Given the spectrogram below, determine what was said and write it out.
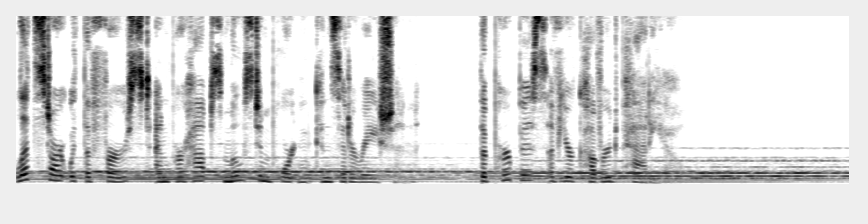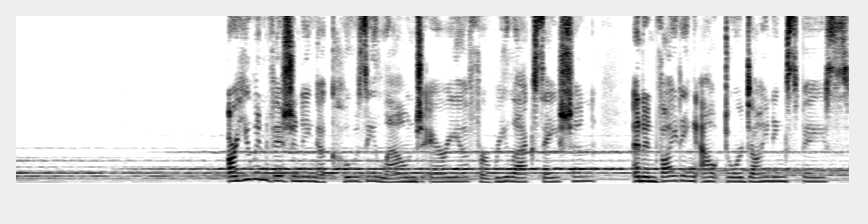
Let's start with the first and perhaps most important consideration the purpose of your covered patio. Are you envisioning a cozy lounge area for relaxation, an inviting outdoor dining space,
